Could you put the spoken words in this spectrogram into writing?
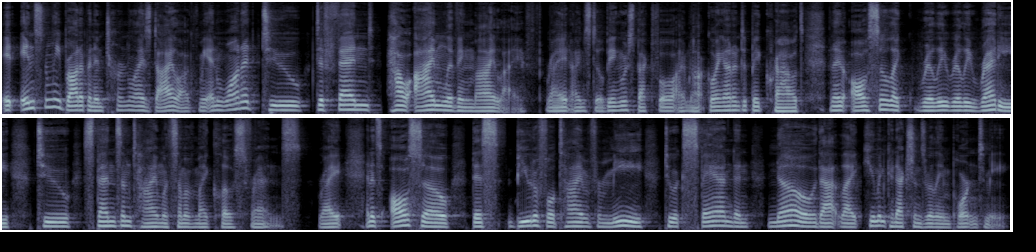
it instantly brought up an internalized dialogue for me and wanted to defend how I'm living my life, right? I'm still being respectful. I'm not going out into big crowds. And I'm also like really, really ready to spend some time with some of my close friends right? And it's also this beautiful time for me to expand and know that like human connection is really important to me,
